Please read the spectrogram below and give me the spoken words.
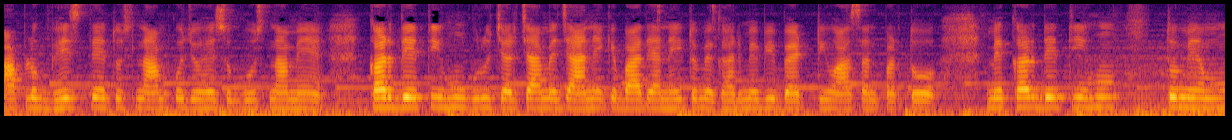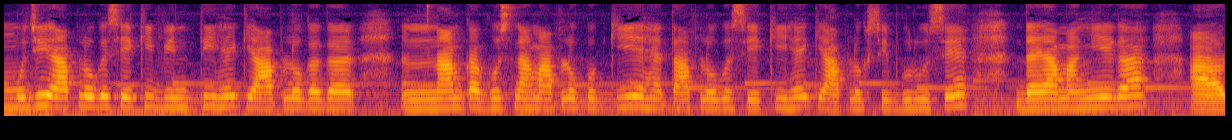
आप लोग भेजते हैं तो उस नाम को जो है सो घोषणा में कर देती हूँ। गुरु चर्चा में जाने के बाद या नहीं तो मैं घर में भी बैठती हूँ आसन पर तो मैं कर देती हूँ। तो मैं, मुझे आप लोगों से एक ही विनती है कि आप लोग अगर नाम का घोषणा हम आप लोग को किए हैं तो आप लोगों से की है कि आप लोग शिव गुरु से दया मांगिएगा। और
